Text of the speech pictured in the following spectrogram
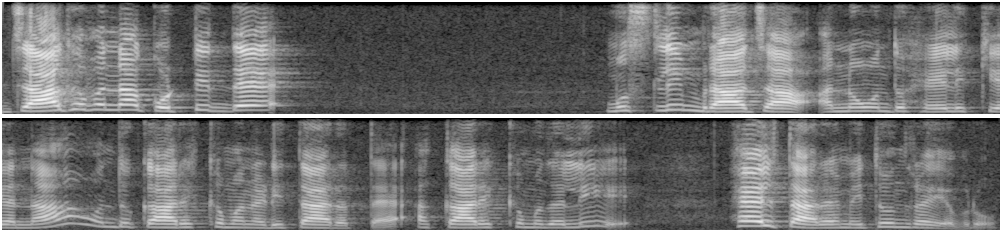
ಜಾಗವನ್ನ ಕೊಟ್ಟಿದ್ದೆ ಮುಸ್ಲಿಂ ರಾಜ ಅನ್ನೋ ಒಂದು ಹೇಳಿಕೆಯನ್ನ ಒಂದು ಕಾರ್ಯಕ್ರಮ ನಡೀತಾ ಇರುತ್ತೆ. ಆ ಕಾರ್ಯಕ್ರಮದಲ್ಲಿ ಹೇಳ್ತಾರೆ ಮಿಥುನ್ ರೈ ಅವರು.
